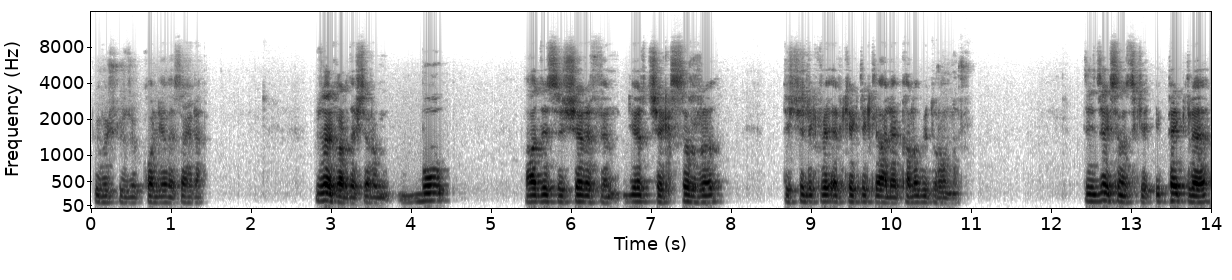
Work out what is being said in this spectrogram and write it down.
gümüş yüzük, kolye vesaire. Güzel kardeşlerim, bu hadisi şerifin gerçek sırrı dişilik ve erkeklikle alakalı bir durumdur. Diyeceksiniz ki ipekle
